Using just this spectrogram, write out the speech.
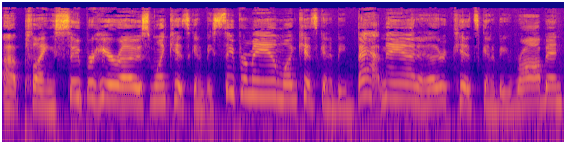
uh, playing superheroes, one kid's going to be Superman, one kid's going to be Batman, another kid's going to be Robin.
